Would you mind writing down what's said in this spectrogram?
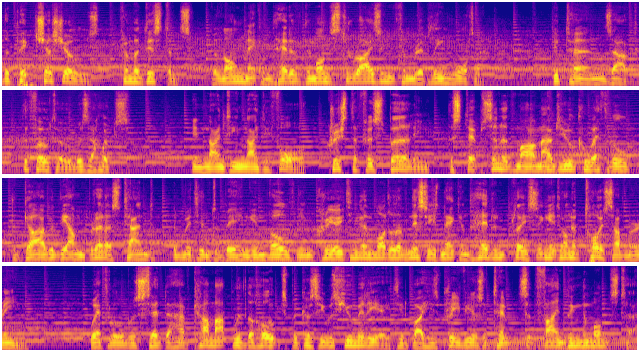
The picture shows, from a distance, the long neck and head of the monster rising from rippling water. It turns out, the photo was a hoax. In 1994, Christopher Spurling, the stepson of Marmaduke Wetherell, the guy with the umbrella stand, admitted to being involved in creating a model of Nessie's neck and head and placing it on a toy submarine. Wetherell was said to have come up with the hoax because he was humiliated by his previous attempts at finding the monster.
